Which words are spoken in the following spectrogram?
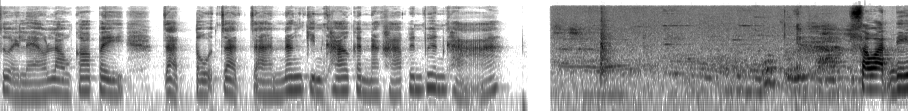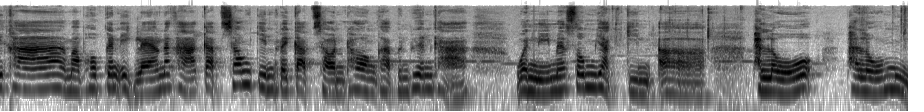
สวยๆแล้ว เราก็ไปจัดโต๊ะจัดจานนั่งกินข้าวกันนะคะ เพื่อนๆขาสวัสดีค่ะ มาพบกันอีกแล้วนะคะ กับช่องกินไปกับช้อนทองค่ะ เพื่อนๆค่ะ วันนี้แม่ส้มอยากกินเอ่อพะโล้พะโล้หมู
